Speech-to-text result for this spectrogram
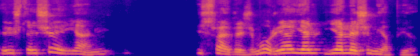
E işte şey yani İsrail rejimi oraya yer, yerleşim yapıyor.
